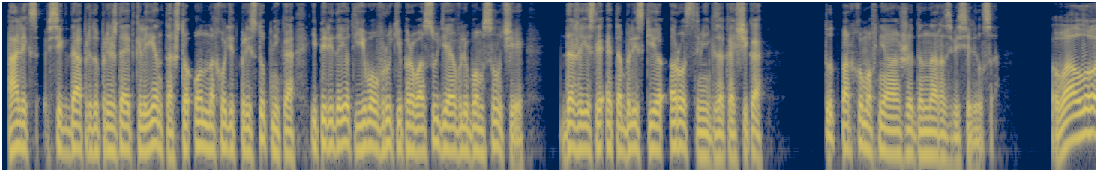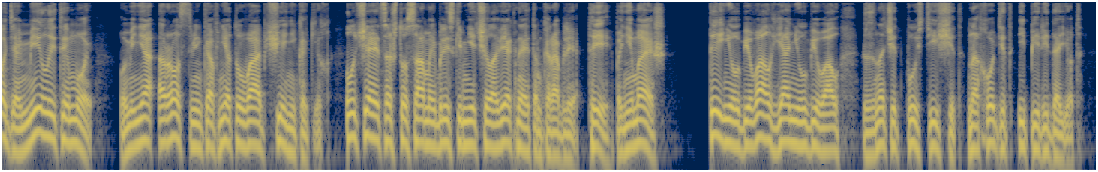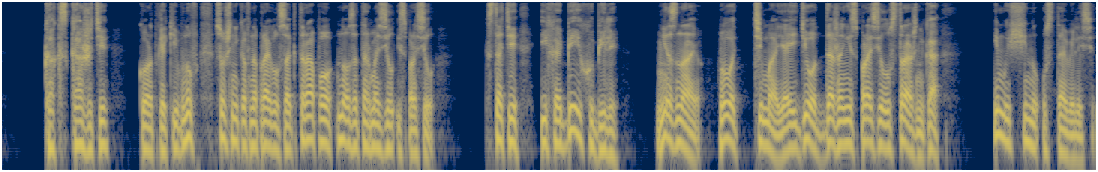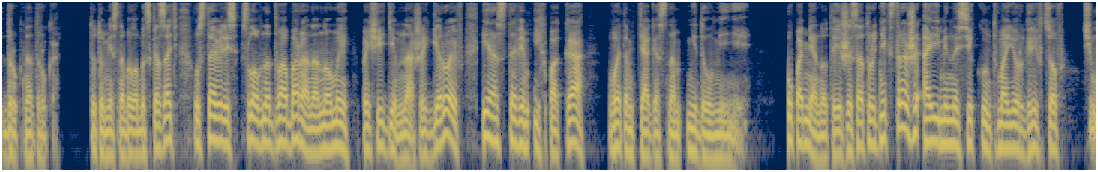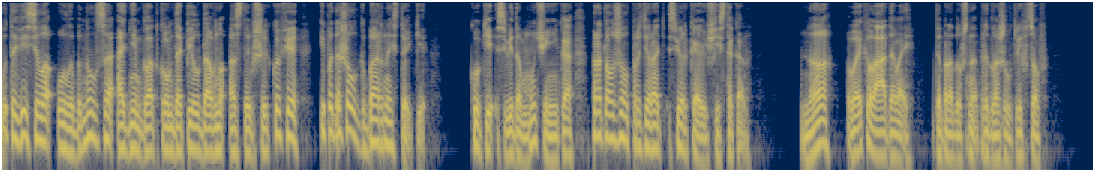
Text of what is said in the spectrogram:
Алекс всегда предупреждает клиента, что он находит преступника и передает его в руки правосудия в любом случае, даже если это близкий родственник заказчика. Тут Пархомов неожиданно развеселился. «Володя, милый ты мой, у меня родственников нету вообще никаких. Получается, что самый близкий мне человек на этом корабле — ты, понимаешь? Ты не убивал, я не убивал, значит, пусть ищет, находит и передает. «Как скажете», — коротко кивнув, Сошников направился к трапу, но затормозил и спросил. «Кстати, их обеих убили?» «Не знаю. Вот тьма, я идиот, даже не спросил у стражника». И мужчины уставились друг на друга. Тут уместно было бы сказать, уставились словно два барана, но мы пощадим наших героев и оставим их пока в этом тягостном недоумении. Упомянутый же сотрудник стражи, а именно секунд-майор Гривцов, чему-то весело улыбнулся, одним глотком допил давно остывший кофе и подошел к барной стойке. Куки с видом мученика продолжал протирать сверкающий стакан. «Ну, выкладывай», — добродушно предложил Кривцов.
